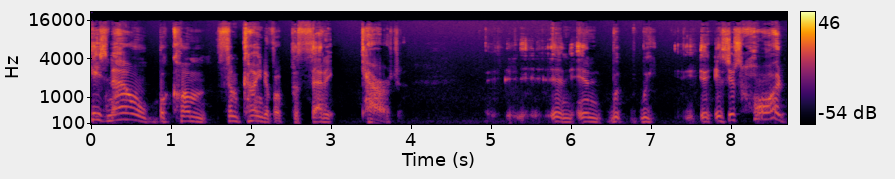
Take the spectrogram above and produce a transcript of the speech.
he's now become some kind of a pathetic character. And, and we, we, it's just hard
